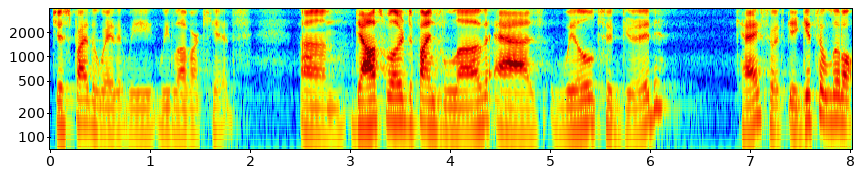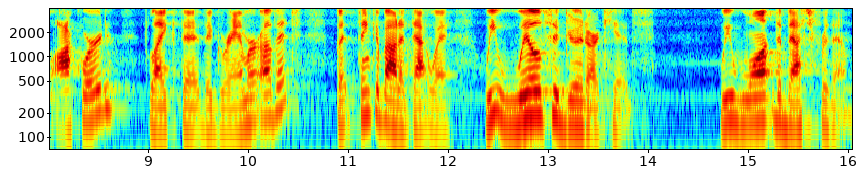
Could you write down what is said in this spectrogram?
just by the way that we, we love our kids. Um, Dallas Willard defines love as will to good. Okay, so it, it gets a little awkward, like the, the grammar of it, but think about it that way. We will to good our kids, we want the best for them.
